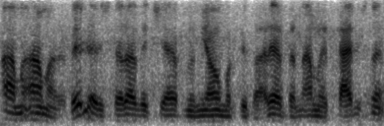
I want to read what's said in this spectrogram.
Άμα, άμα δεν θέλει αριστερά-δεξιά, έχουμε μια όμορφη παρέα, περνάμε ευχάριστα.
